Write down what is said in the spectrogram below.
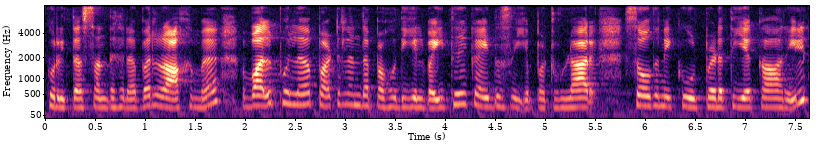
குறித்த சந்தேக நபர் ராகம வல்புல பட்டலந்த பகுதியில் வைத்து கைது செய்யப்பட்டுள்ளார். சோதனைக்கு உட்படுத்திய காரில்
